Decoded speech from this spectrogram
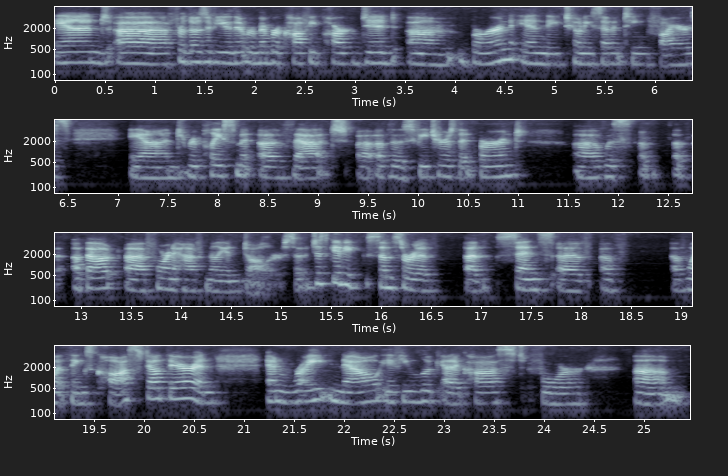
And uh, for those of you that remember, Coffey Park did um, burn in the 2017 fires and replacement of that, uh, of those features that burned uh, was a, a, about uh, four and a half million dollars. So just give you some sort of a sense of, of, of what things cost out there. And, and right now, if you look at a cost for um,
